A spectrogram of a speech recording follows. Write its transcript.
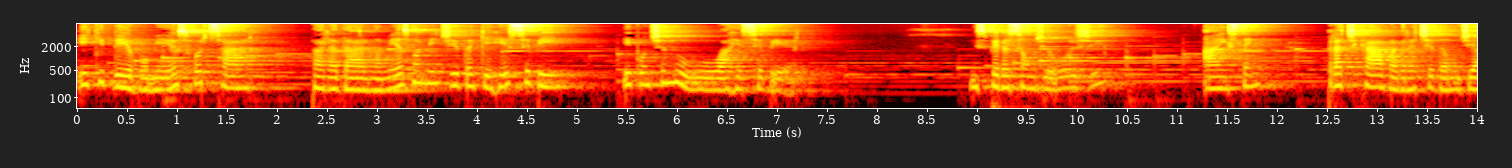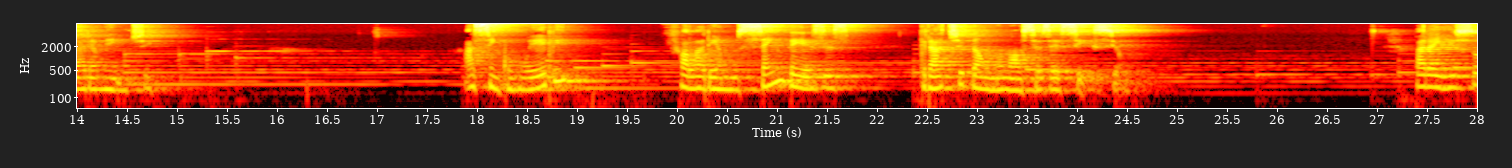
e que devo me esforçar para dar na mesma medida que recebi e continuo a receber. Inspiração de hoje: Einstein praticava a gratidão diariamente. Assim como ele, falaremos cem vezes gratidão no nosso exercício. Para isso,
